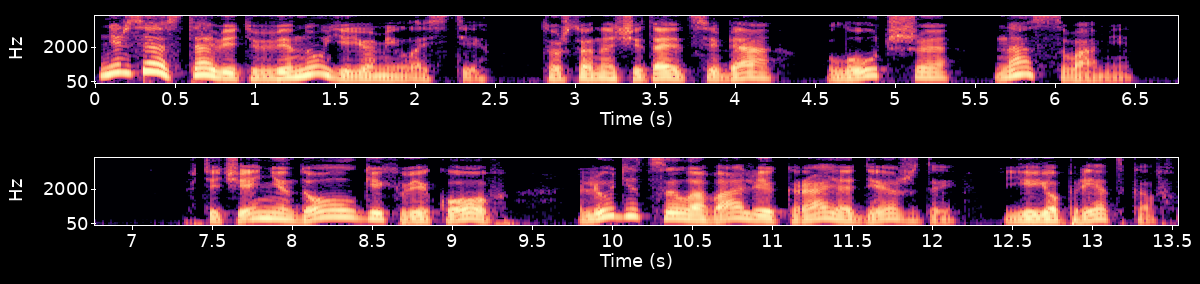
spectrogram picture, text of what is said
Нельзя ставить в вину ее милости то, что она считает себя лучше нас с вами. В течение долгих веков люди целовали край одежды ее предков.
